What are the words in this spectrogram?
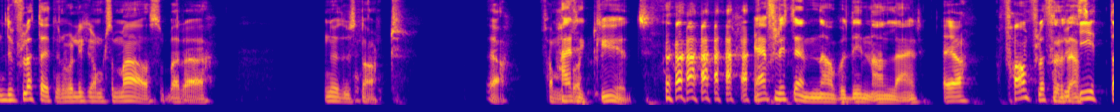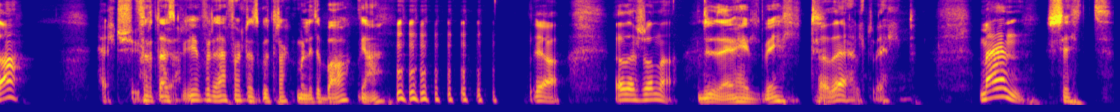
Du flytta hit når du var like gammel som meg, og så bare Nå er du snart Ja, 45. Herregud. Jeg flytta nå på din alder. Ja. Faen, flytta du hit, da? Helt sjukt. For, jeg, skulle, for jeg følte jeg skulle trekke meg litt tilbake. Ja. ja, det skjønner jeg. Du, det er jo helt vilt. Ja, det er helt vilt. Men Shit.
